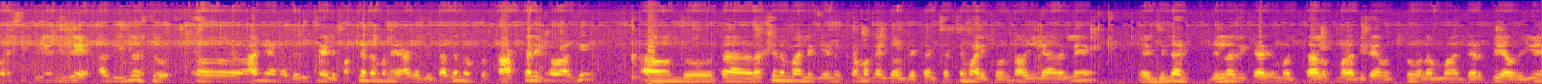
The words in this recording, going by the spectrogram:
ಪರಿಸ್ಥಿತಿ ಏನಿದೆ, ಅದು ಇನ್ನಷ್ಟು ಹಾನಿಯಾಗದ ರೀತಿಯಲ್ಲಿ ಪಕ್ಕದ ಮನೆ ಆಗದಿತ್ತು ಅದನ್ನು ತಾತ್ಕಾಲಿಕವಾಗಿ ಒಂದು ರಕ್ಷಣೆ ಮಾಡಲಿಕ್ಕೆ ಏನು ಕ್ರಮ ಕೈಗೊಳ್ಳಬೇಕಂತ ಚರ್ಚೆ ಮಾಡಿಕೊಂಡು ನಾವು ಈಗಾಗಲೇ ಜಿಲ್ಲಾ ಜಿಲ್ಲಾಧಿಕಾರಿ ಮತ್ತು ತಾಲೂಕು ಅಧಿಕಾರಿ ಮತ್ತು ನಮ್ಮ ಜಡ್ಪಿ ಅವರಿಗೆ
